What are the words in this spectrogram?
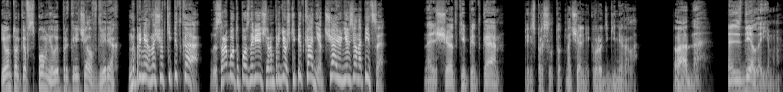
И он только вспомнил и прокричал в дверях. «Например, насчет кипятка! С работы поздно вечером придешь, кипятка нет, чаю нельзя напиться!» «Насчет кипятка?» — переспросил тот начальник, вроде генерала. «Ладно, сделаем».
